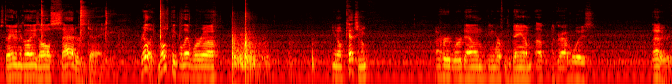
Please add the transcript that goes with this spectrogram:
Stayed in the Glaize all Saturday. Really, most people that were, uh, you know, catching them, I heard were down anywhere from the dam up in the Gravois, that area.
